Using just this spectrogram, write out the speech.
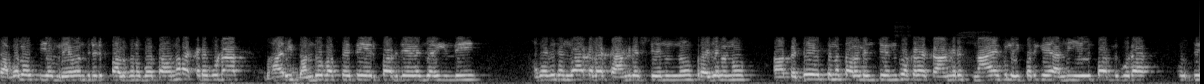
సభలో సీఎం రేవంత్ రెడ్డి పాల్గొనబోతా ఉన్నారు. అక్కడ కూడా భారీ బందోబస్తు అయితే ఏర్పాటు చేయడం జరిగింది. అదేవిధంగా అక్కడ కాంగ్రెస్ శ్రేణులను ప్రజలను ఆ పెద్ద ఎత్తున తరలించేందుకు అక్కడ కాంగ్రెస్ నాయకులు ఇప్పటికే అన్ని ఏర్పాట్లు కూడా పూర్తి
